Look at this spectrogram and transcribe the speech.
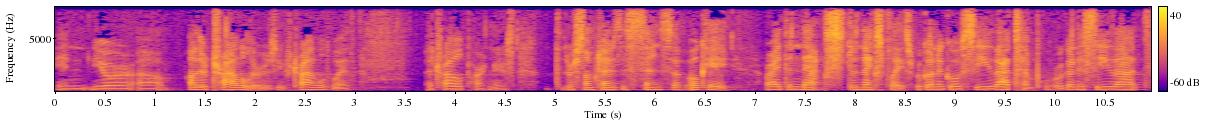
in your um, other travelers you've traveled with, travel partners. There's sometimes this sense of okay, right, the next the next place we're going to go see that temple, we're going to see that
